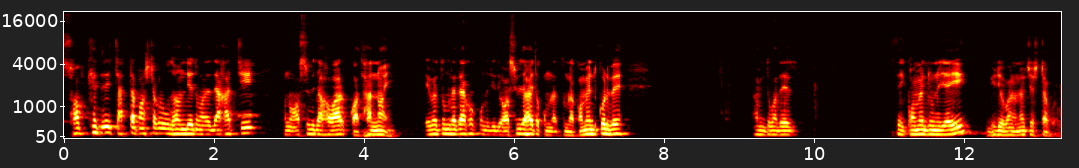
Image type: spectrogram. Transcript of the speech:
সব ক্ষেত্রে চারটা পাঁচটা করে উদাহরণ দিয়ে তোমাদের দেখাচ্ছি। কোনো অসুবিধা হওয়ার কথা নয়। এবার তোমরা দেখো, কোনো যদি অসুবিধা হয় তো তোমরা তোমরা কমেন্ট করবে। আমি তোমাদের সেই কমেন্ট অনুযায়ী ভিডিও বানানোর চেষ্টা করব।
